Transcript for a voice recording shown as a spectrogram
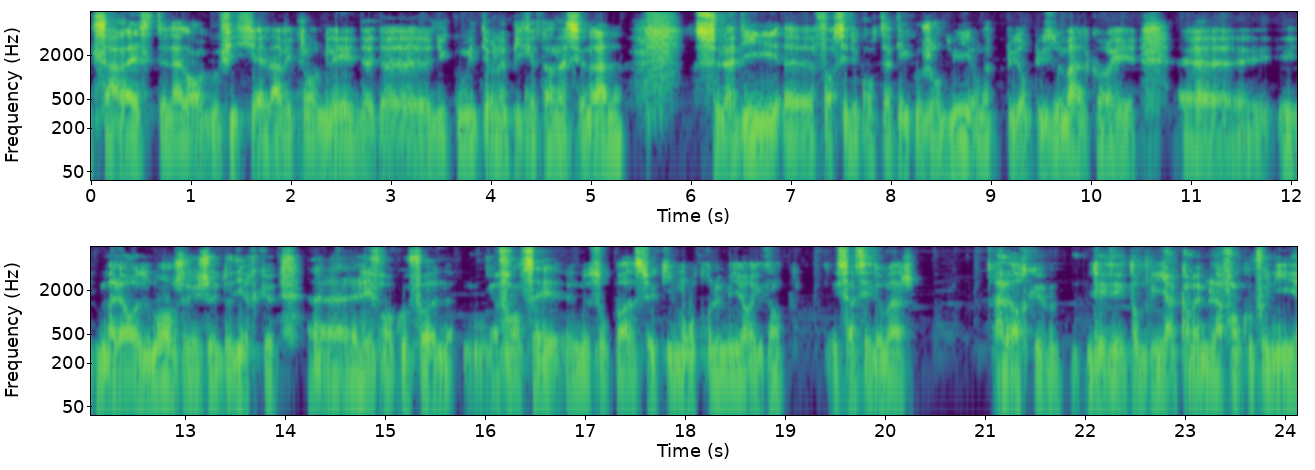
Ça reste la langue officielle avec l'anglais du Comité olympique international. Cela dit, euh, force est de constater qu'aujourd'hui, on a de plus en plus de mal. Quoi, et, euh, malheureusement, je, je, dois dire que euh, les francophones français ne sont pas ceux qui montrent le meilleur exemple. Et ça, c'est dommage alors que il y a quand même la francophonie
